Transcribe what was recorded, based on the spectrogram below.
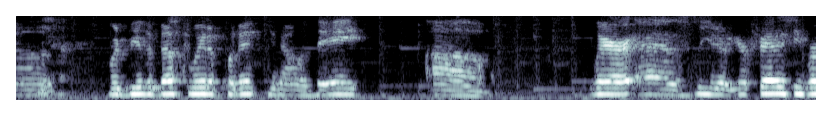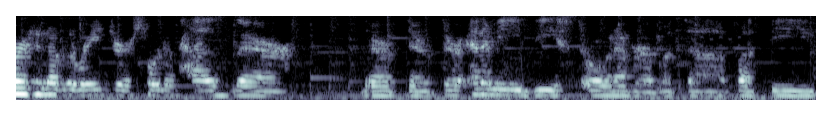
uh, Yeah. would be the best way to put it. You know, they, uh, whereas you know your fantasy version of the ranger sort of has their their their, their enemy beast or whatever, but uh, but the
